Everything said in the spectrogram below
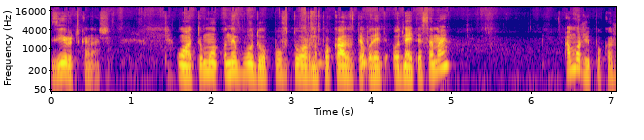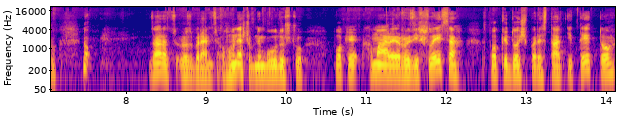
Зірочка наша. О, тому не буду повторно показувати одне, одне й те саме. А може і покажу. Ну, зараз розберемося. Головне, щоб не було дощу. Поки хмари розійшлися, поки дощ перестав іти, то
